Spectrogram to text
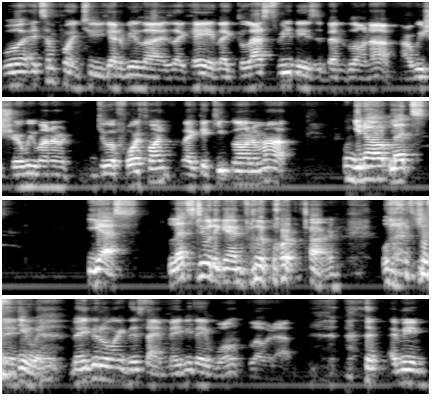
Well, at some point too, you got to realize like, hey, like the last three of these have been blown up. Are we sure we want to do a fourth one? Like they keep blowing them up. You know, let's yes, let's do it again for the fourth time. Let's just do it. Maybe it'll work this time. Maybe they won't blow it up. I mean,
